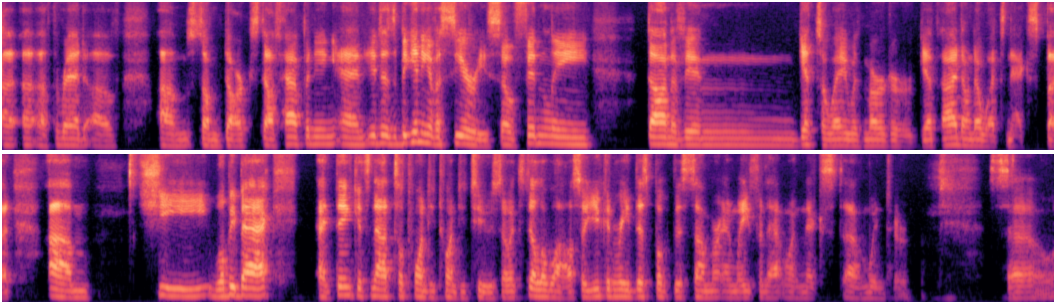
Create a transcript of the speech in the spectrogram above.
a, a thread of um, some dark stuff happening and it is the beginning of a series so Finlay donovan gets away with murder get i don't know what's next but um, she will be back I think it's not till 2022, so it's still a while. So you can read this book this summer and wait for that one next um, winter. So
